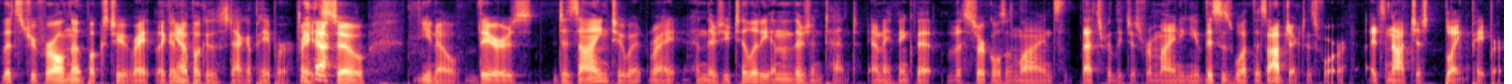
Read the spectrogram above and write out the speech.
that's true for all notebooks too, right? Like a Yeah. notebook is a stack of paper, right? Yeah. So, you know, there's design to it, right? And there's utility and then there's intent. And I think that the circles and lines, that's really just reminding you this is what this object is for. It's not just blank paper.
